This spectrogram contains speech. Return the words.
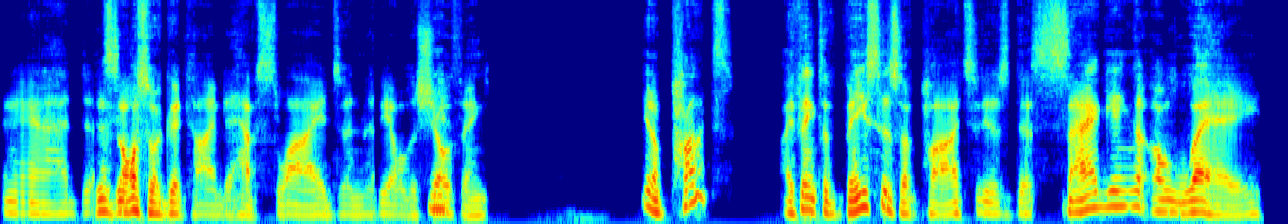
And uh, this is also a good time to have slides and be able to show yeah. things. You know, POTS I think the basis of POTS is the sagging away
